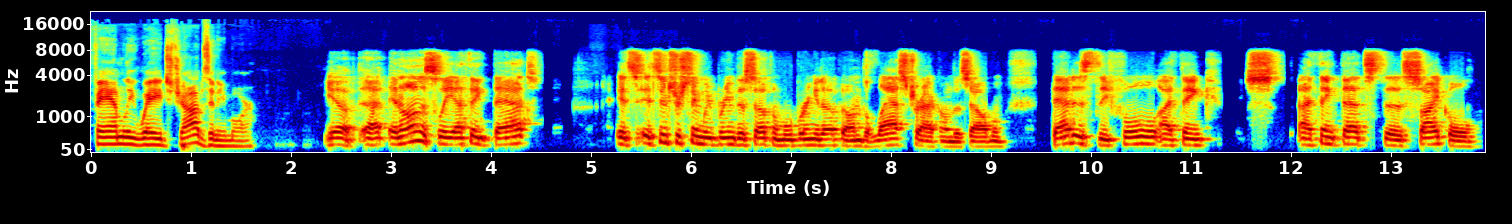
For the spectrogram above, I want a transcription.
family wage jobs anymore. Yeah, uh, and honestly, I think that it's it's interesting we bring this up, and we'll bring it up on the last track on this album. That is the full. I think I think that's the cycle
